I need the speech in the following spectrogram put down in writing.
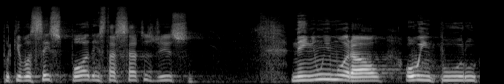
Porque vocês podem estar certos disso Nenhum imoral, ou impuro,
